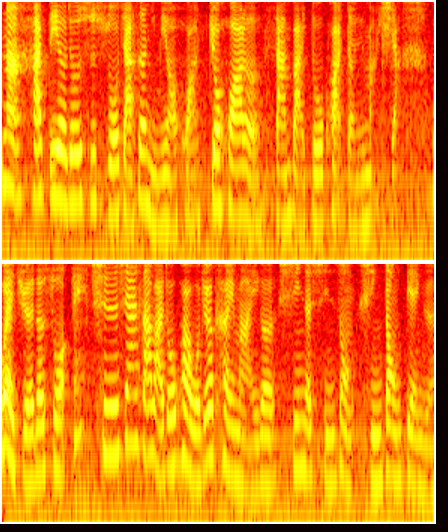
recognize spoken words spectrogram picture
那他第二就是说，假设你没有还，就花了三百多块等于买下。我也觉得说，哎，其实现在三百多块，我觉得可以买一个新的行动行动电源。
